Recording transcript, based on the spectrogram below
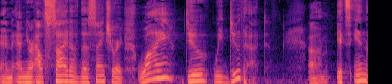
And, and you're outside of the sanctuary. Why do we do that? Um, it's in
